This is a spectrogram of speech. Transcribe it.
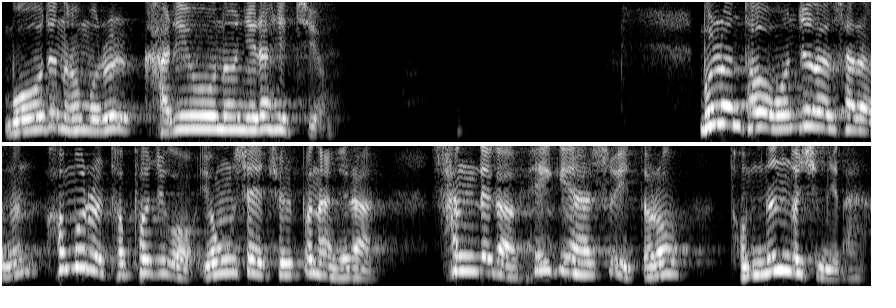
모든 허물을 가리우느니라 했지요. 물론 더 온전한 사랑은 허물을 덮어주고 용서해 줄 뿐 아니라 상대가 회개할 수 있도록 돕는 것입니다.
